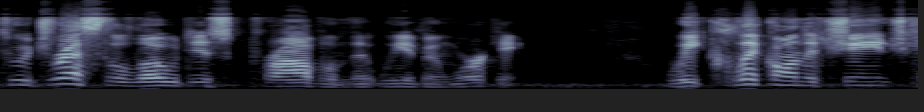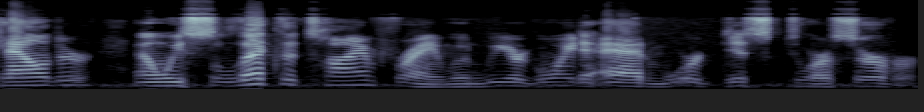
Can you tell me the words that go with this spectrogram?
to address the low disk problem that we have been working. We click on the change calendar and we select the time frame when we are going to add more disk to our server.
